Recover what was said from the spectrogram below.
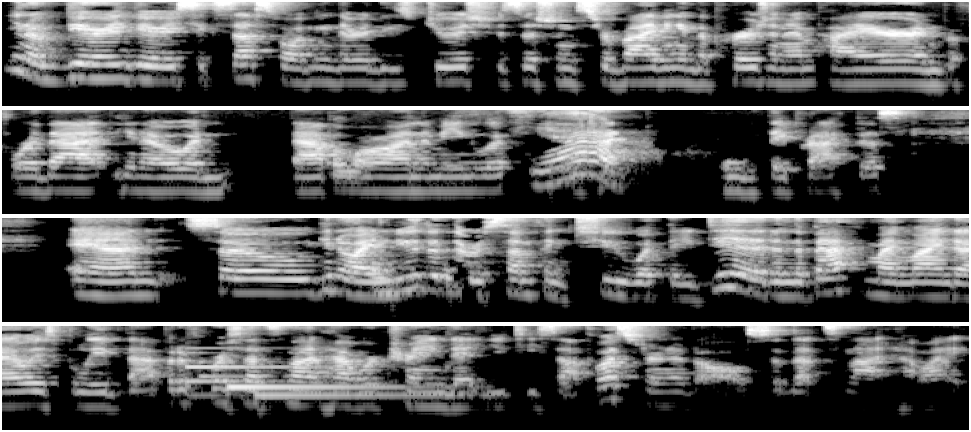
you know, very, very successful. I mean, there were these Jewish physicians surviving in the Persian Empire, and before that, you know, in Babylon. I mean, with yeah that they practice. And so, you know, I knew that there was something to what they did. In the back of my mind, I always believed that. But of course, that's not how we're trained at UT Southwestern at all. So that's not how I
